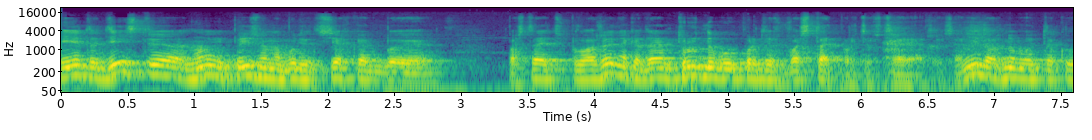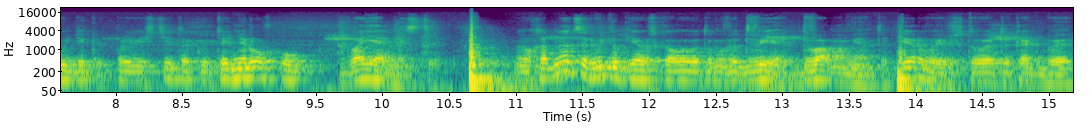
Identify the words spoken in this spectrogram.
И это действие, ну и призвано будет всех как бы поставить в положение, когда им трудно будет против, восстать против царя. То есть они должны будут такую, провести такую тренировку лояльности. Но выходной царь видел, я уже сказал, в этом уже две, два момента. Первый, что это как бы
